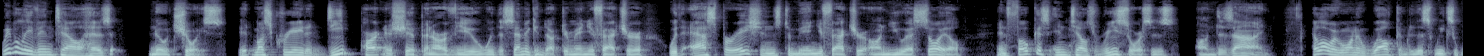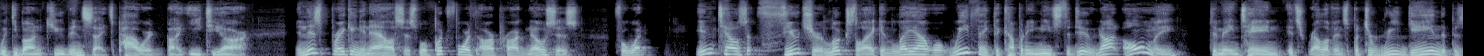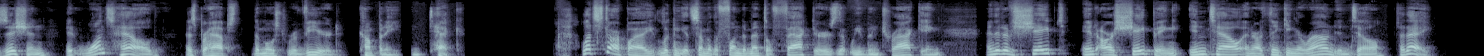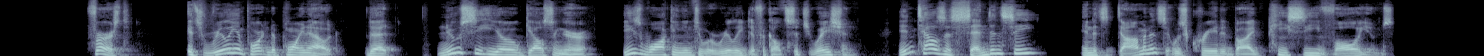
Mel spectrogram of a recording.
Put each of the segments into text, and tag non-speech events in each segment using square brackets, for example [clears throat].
We believe Intel has no choice. It must create a deep partnership, in our view, with the semiconductor manufacturer with aspirations to manufacture on U.S. soil and focus Intel's resources on design. Hello, everyone, and welcome to this week's Wikibon Cube Insights powered by ETR. In this breaking analysis, we'll put forth our prognosis for what Intel's future looks like and lay out what we think the company needs to do, not only to maintain its relevance, but to regain the position it once held as perhaps the most revered company in tech. Let's start by looking at some of the fundamental factors that we've been tracking and that have shaped and are shaping Intel and our thinking around Intel today. First, it's really important to point out that new CEO Gelsinger, he's walking into a really difficult situation. Intel's ascendancy and its dominance, it was created by PC volumes.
